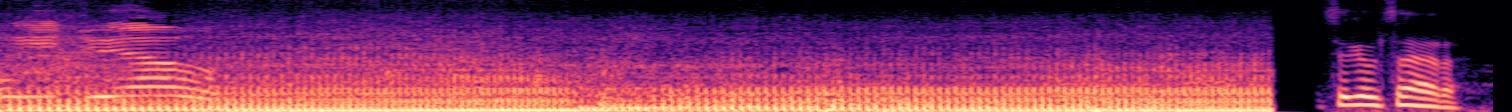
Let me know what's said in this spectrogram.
EGL. Sige, sir.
